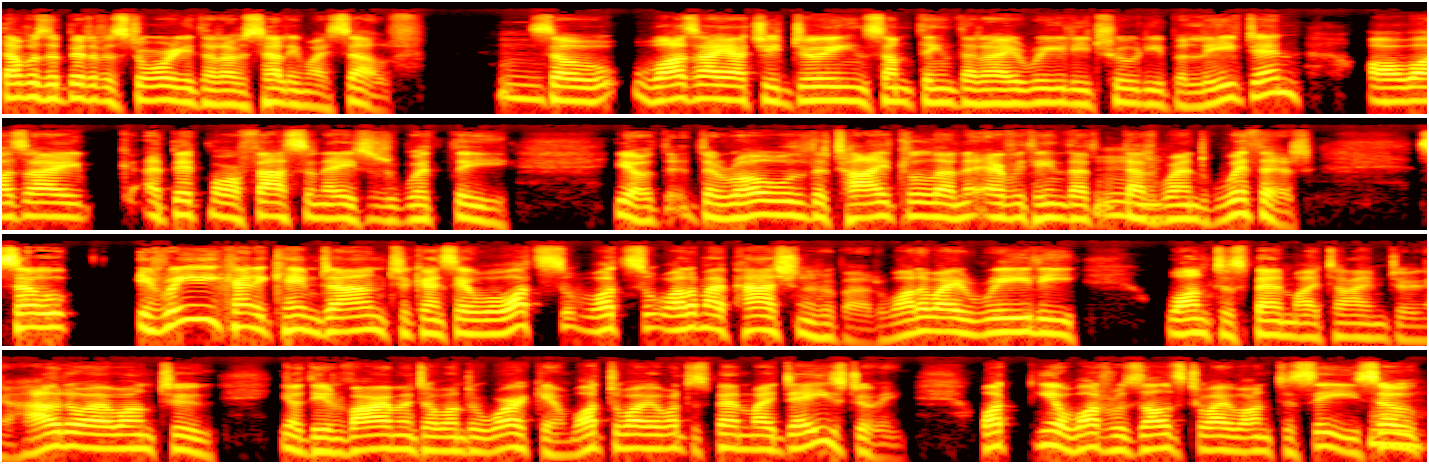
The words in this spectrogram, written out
that was a bit of a story that i was telling myself Mm. so was I actually doing something that I really truly believed in, or was I a bit more fascinated with the, you know, the, the role, the title, and everything that that Mm. went with it? So it really kind of came down to kind of say, well, what's what's what am I passionate about? What do I really want to spend my time doing? How do I want to, you know, the environment I want to work in? What do I want to spend my days doing? What you know, what results do I want to see? So Mm.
